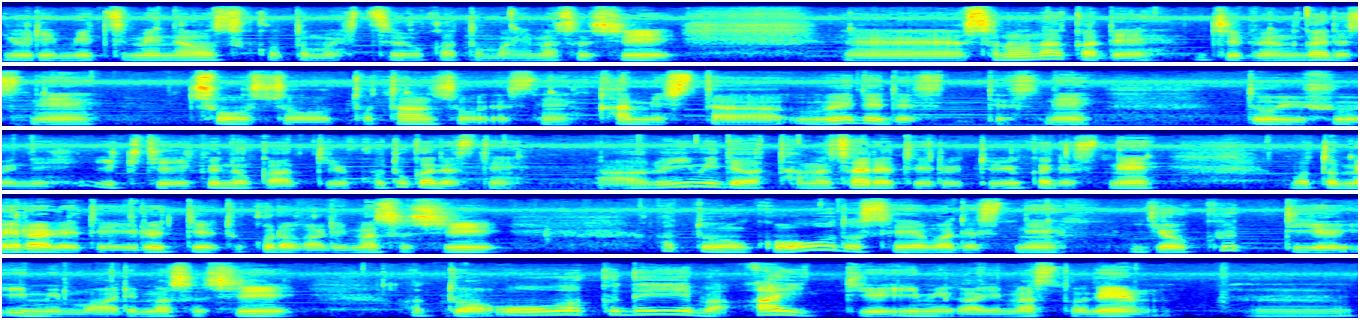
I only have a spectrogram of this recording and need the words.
より見つめ直すことも必要かと思いますし、えー、その中で自分がですね長所と短所をですね加味した上でですですねどういうふうに生きていくのかっていうことがですねある意味では試されているというかですね求められているっていうところがありますしあと五王土星はですね。欲っていう意味もありますしあとは大枠で言えば愛っていう意味がありますのでうん。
